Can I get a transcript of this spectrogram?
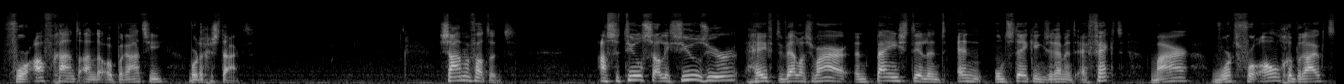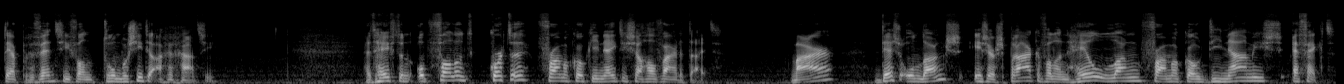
voorafgaand aan de operatie worden gestaakt. Samenvattend. Acetylsalicylzuur heeft weliswaar een pijnstillend en ontstekingsremmend effect, maar wordt vooral gebruikt ter preventie van trombocyteaggregatie. Het heeft een opvallend korte farmacokinetische halfwaardetijd. Maar desondanks is er sprake van een heel lang farmacodynamisch effect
